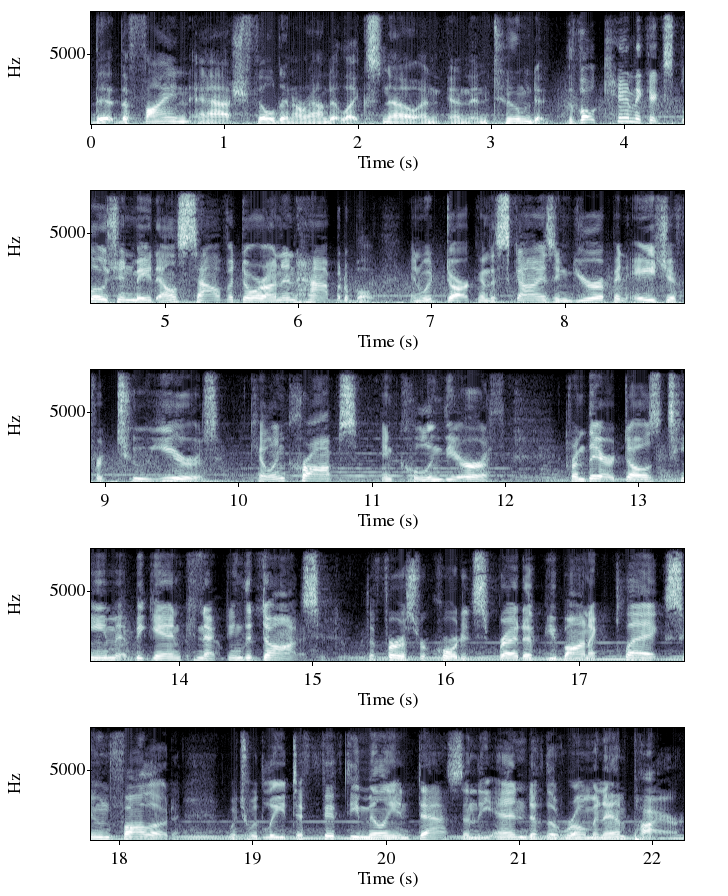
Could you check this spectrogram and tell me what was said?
the, the fine ash filled in around it like snow and, and entombed it. The volcanic explosion made El Salvador uninhabitable and would darken the skies in Europe and Asia for two years, killing crops and cooling the earth. From there, Dull's team began connecting the dots. The first recorded spread of bubonic plague soon followed, which would lead to 50 million deaths and the end of the Roman Empire.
